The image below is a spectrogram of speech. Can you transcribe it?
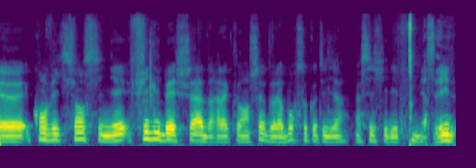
euh, conviction signé Philippe Béchade, rédacteur en chef de la Bourse au quotidien. Merci Philippe. Merci David.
